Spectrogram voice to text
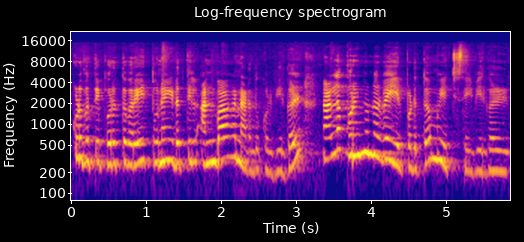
குடும்பத்தை பொறுத்தவரை துணையிடத்தில் அன்பாக நடந்து கொள்வீர்கள். நல்ல புரிந்துணர்வை ஏற்படுத்த முயற்சி செய்வீர்கள்.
